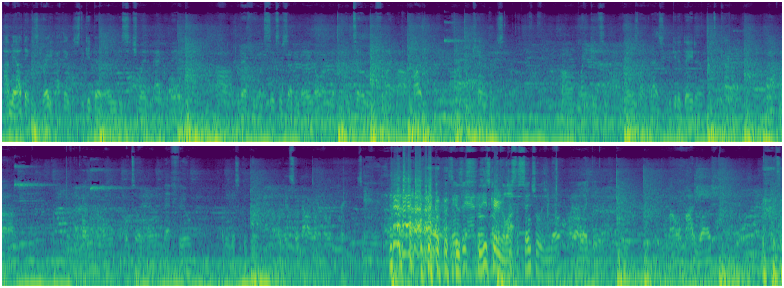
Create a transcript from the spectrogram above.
I mean, I think it's great. I think just to get there early, get situated and acclimated. Uh, we're there for what, six or seven days. I want to make a hotel room for like my apartment. Uh, cameras and um, blankets and things like that. So to get a day to, to kind of make my apartment home, hotel home, that feel, think that's a good thing. Okay, so now I want to know what you're bringing. So, Because he's carrying a lot. Just essentials, you know. I like the my own body wash.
